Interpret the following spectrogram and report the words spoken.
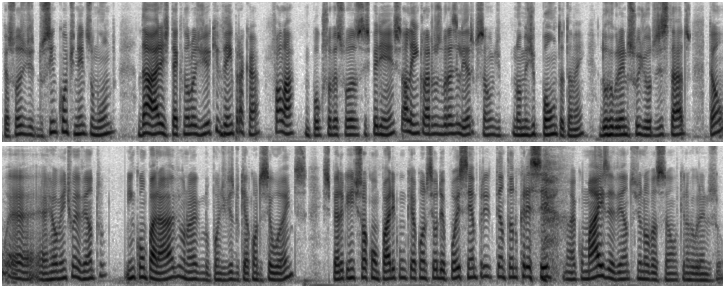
pessoas de, dos cinco continentes do mundo, da área de tecnologia, que vêm para cá falar um pouco sobre as suas experiências, além, claro, dos brasileiros, que são de nomes de ponta também, do Rio Grande do Sul e de outros estados. Então, é, é realmente um evento incomparável, né, do ponto de vista do que aconteceu antes. Espero que a gente só compare com o que aconteceu depois, sempre tentando crescer, né, com mais eventos de inovação aqui no Rio Grande do Sul.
